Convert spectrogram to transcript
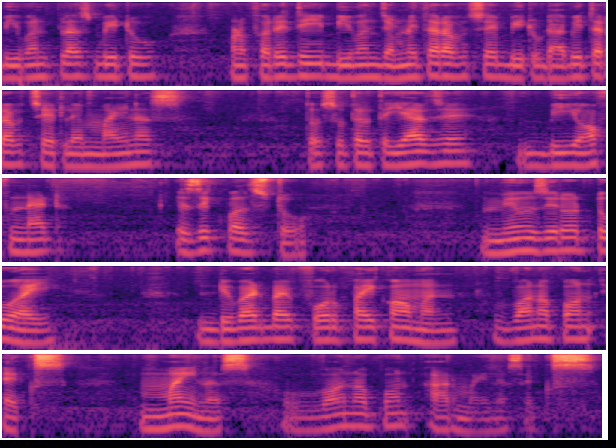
B one plus B two પણ ફરીથી બી વન જમણી તરફ છે બી ટુ ડાબી તરફ છે, એટલે માઇનસ તો સૂત્ર તૈયાર છે B of net is equals to mu zero two I divide by four pi common one upon X minus one upon R minus X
